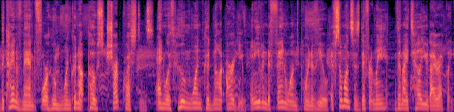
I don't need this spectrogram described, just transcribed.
the kind of man before whom one could not post sharp questions, and with whom one could not argue, and even defend one's point of view. If someone says differently, then I tell you directly,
